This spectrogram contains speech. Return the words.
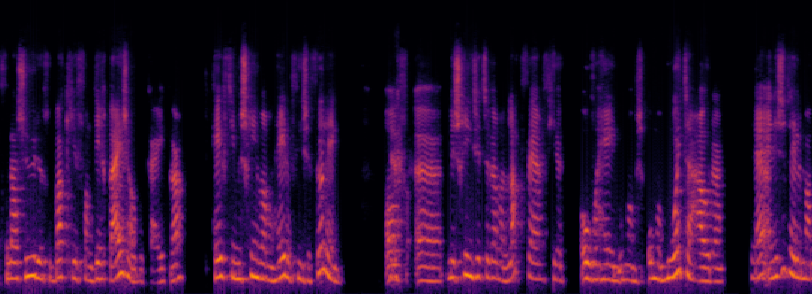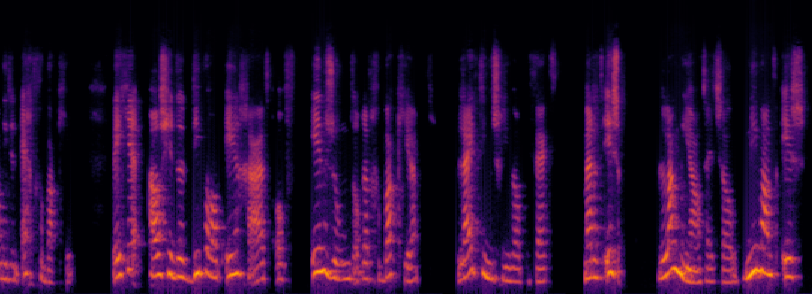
glazuurde gebakje van dichtbij zou bekijken, heeft hij misschien wel een hele vieze vulling. Of uh, misschien zit er wel een lakverfje overheen om hem, om hem mooi te houden. Hè? En is het helemaal niet een echt gebakje. Weet je, als je er dieper op ingaat of inzoomt op dat gebakje, lijkt die misschien wel perfect. Maar dat is lang niet altijd zo. Niemand is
